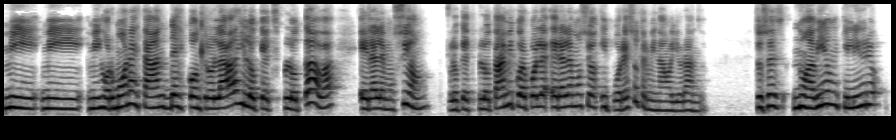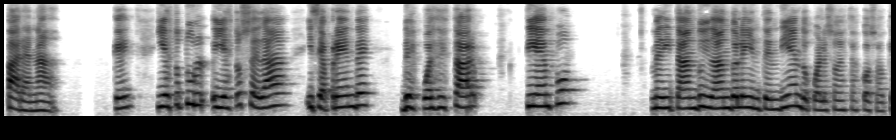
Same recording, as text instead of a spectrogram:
mi, mis hormonas estaban descontroladas y lo que explotaba era la emoción, lo que explotaba en mi cuerpo era la emoción y por eso terminaba llorando. Entonces, no había un equilibrio para nada. ¿ok? Y, esto tú, y esto se da y se aprende después de estar tiempo meditando y dándole y entendiendo cuáles son estas cosas, ¿ok?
